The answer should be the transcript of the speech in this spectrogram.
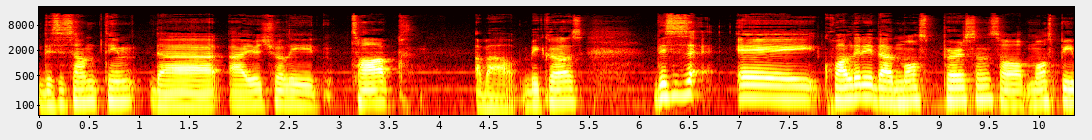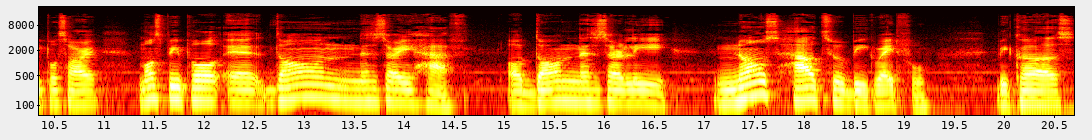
This is something that I usually talk about because this is a, quality that most persons or most people sorry most people uh, don't necessarily have or don't necessarily knows how to be grateful. Because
